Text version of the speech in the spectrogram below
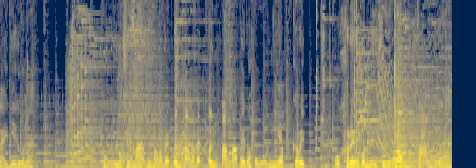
หลๆดีทุกคนนะ โอ้โหลูกศิษย์มาปึงปังมาเป็นปึงปังมาเป็นปึงปังมาเป็นโอ้โหเงียบกริบ โอเคทุกคนเลยซื้อรอบสามทุกคนนะ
